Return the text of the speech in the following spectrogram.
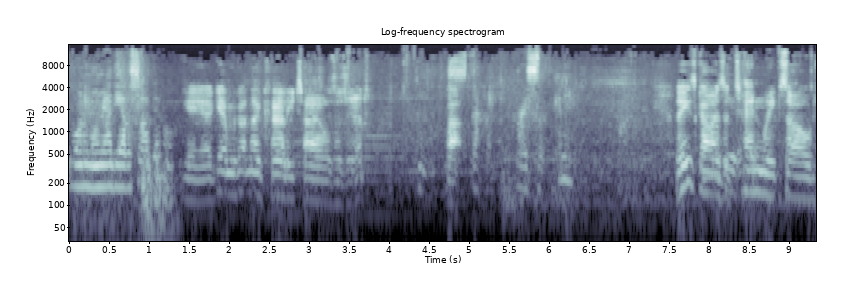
You want him on around the other side then? Or? yeah, again, we've got no curly tails as yet. But Stuck the bracelet. can here. These guys are 10 weeks old.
